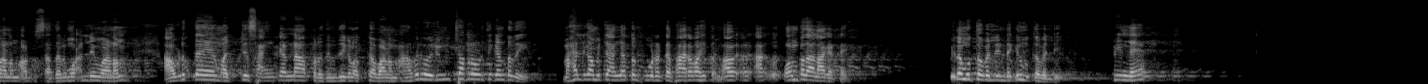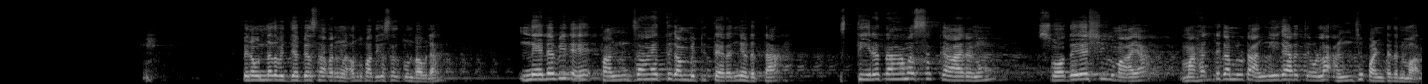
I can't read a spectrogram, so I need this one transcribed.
വേണം. അവിടുത്തെ സദർ മുഅല്ലിം വേണം. അവിടുത്തെ മറ്റ് സംഘടനാ പ്രതിനിധികളൊക്കെ വേണം. അവർ ഒരുമിച്ചാണ് പ്രവർത്തിക്കേണ്ടത്. മഹല്ല് കമ്മിറ്റി അംഗത്വം കൂടട്ടെ. ഭാരവാഹിത്വം ഒമ്പതാളാകട്ടെ. പിന്നെ മുത്തവല്ലി ഉണ്ടെങ്കിൽ മുത്തവല്ലി. പിന്നെ പിന്നെ ഉന്നത വിദ്യാഭ്യാസ സ്ഥാപനങ്ങൾ. അതൊന്നും അധിക സ്ഥലത്തും ഉണ്ടാവില്ല നിലവിലെ പഞ്ചായത്ത് കമ്മിറ്റി തെരഞ്ഞെടുത്ത സ്ഥിരതാമസക്കാരനും സ്വദേശിയുമായ മഹല്ല് കമ്മിറ്റിയുടെ അംഗീകാരത്തിലുള്ള അഞ്ച് പണ്ഡിതന്മാർ.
